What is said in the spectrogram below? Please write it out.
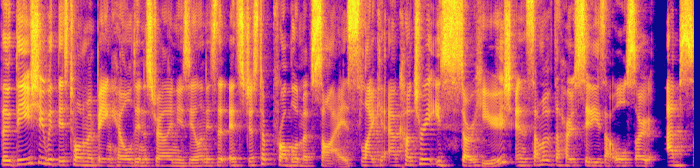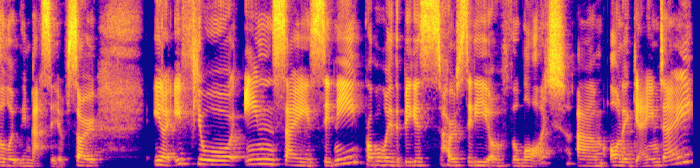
The the issue with this tournament being held in Australia and New Zealand is that it's just a problem of size. Like our country is so huge and some of the host cities are also absolutely massive. So you know, if you're in, say, Sydney, probably the biggest host city of the lot, um, on a game day,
